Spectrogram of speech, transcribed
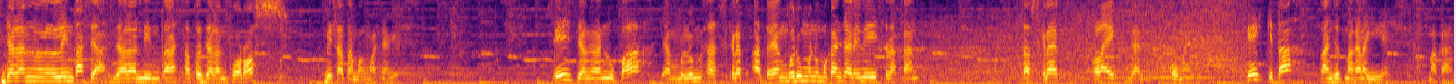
jalan lintas ya jalan lintas atau jalan poros Desa Tambang Masnya guys Oke jangan lupa yang belum subscribe atau yang baru menemukan channel ini silahkan subscribe like dan komen. Oke kita lanjut makan lagi guys. Makan.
